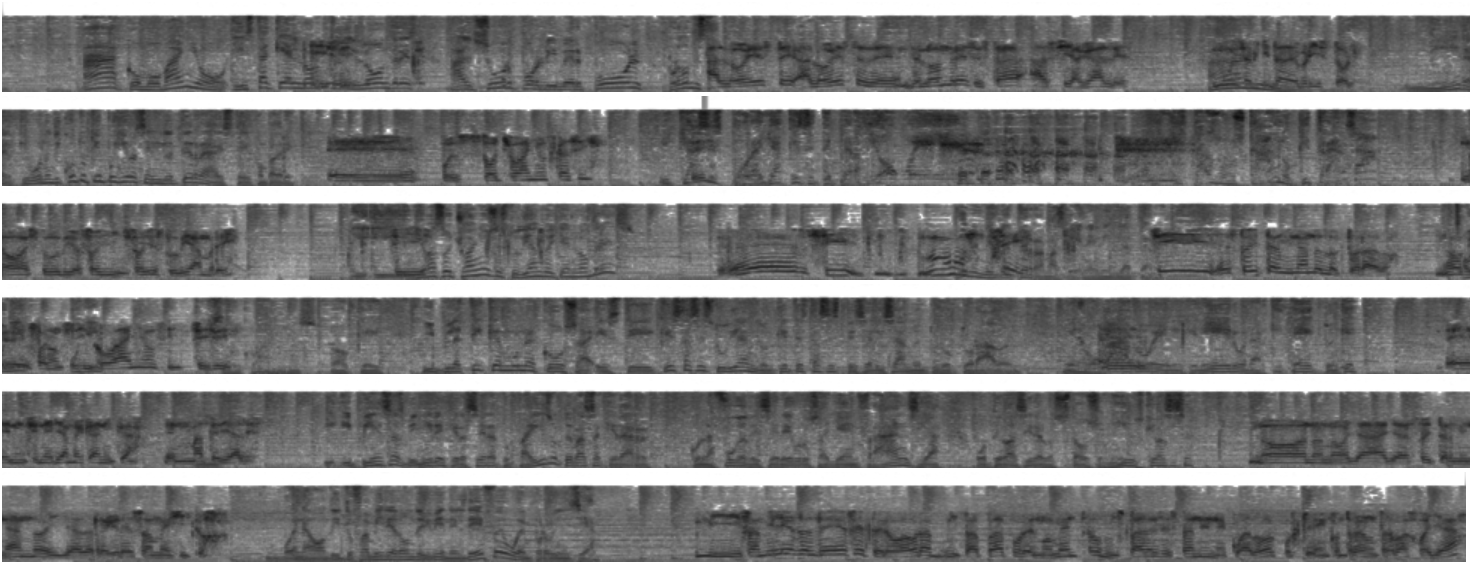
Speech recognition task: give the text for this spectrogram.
Ah, como baño. Y está aquí al norte Sí. de Londres, al sur por Liverpool. ¿Por dónde está? al oeste, al oeste de, de Londres está hacia Gales. Muy Ah. cerquita de Bristol. Mira, qué bueno. ¿Y cuánto tiempo llevas en Inglaterra, este compadre? Eh, pues ocho años casi. ¿Y qué Sí. haces por allá que se te perdió, güey? ¿Qué estás buscando? ¿Qué tranza? No, estudio, soy, soy estudiambre. ¿Y, y Sí. llevas ocho años estudiando allá en Londres? Eh, sí. mm, Bueno, en sí. Inglaterra más bien, en Inglaterra. Sí, estoy terminando el doctorado. ¿no? Oye, que fueron oye. cinco años y sí, sí. Cinco años, ok. Y platícame una cosa, este, ¿qué estás estudiando? ¿En qué te estás especializando en tu doctorado? ¿En, en abogado, Eh. en ingeniero, en arquitecto, en qué? En ingeniería mecánica, en materiales. ¿Y, y piensas venir a ejercer a tu país o te vas a quedar con la fuga de cerebros allá en Francia o te vas a ir a los Estados Unidos? ¿Qué vas a hacer? No, no, no, ya, ya estoy terminando y ya de regreso a México. Buena onda. ¿Y tu familia dónde vive? ¿En el DF o en provincia? Mi familia es del DF, pero ahora mi papá, por el momento, mis padres están en Ecuador porque encontraron trabajo allá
